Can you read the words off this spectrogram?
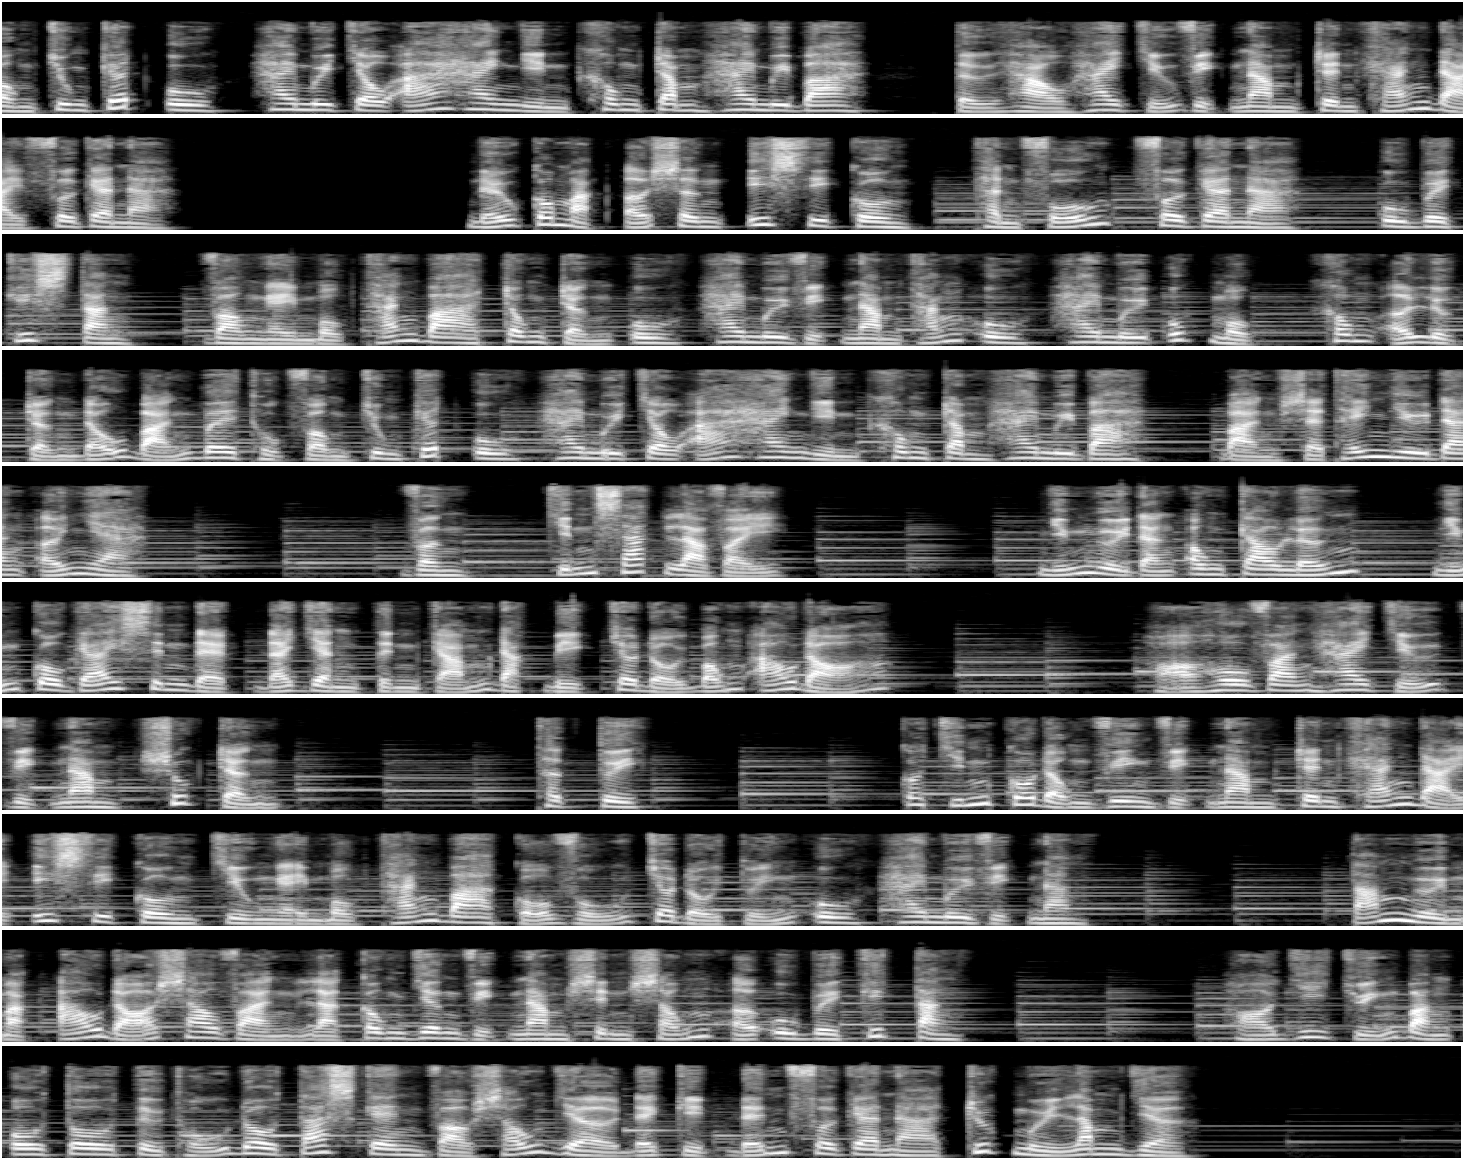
Vòng chung kết U20 châu Á 2023, tự hào hai chữ Việt Nam trên khán đài Fergana. Nếu có mặt ở sân Isikon, thành phố Fergana, Uzbekistan, vào ngày 1 tháng 3 trong trận U20 Việt Nam thắng U20 Úc 1, không ở lượt trận đấu bảng B thuộc vòng chung kết U20 châu Á 2023, bạn sẽ thấy như đang ở nhà. Vâng, chính xác là vậy. Những người đàn ông cao lớn, những cô gái xinh đẹp đã dành tình cảm đặc biệt cho đội bóng áo đỏ. Họ hô vang hai chữ Việt Nam suốt trận. Thật tuyệt! Có 9 cổ động viên Việt Nam trên khán đài Isicon chiều ngày 1 tháng 3 cổ vũ cho đội tuyển U20 Việt Nam. 8 người mặc áo đỏ sao vàng là công dân Việt Nam sinh sống ở Uzbekistan. Họ di chuyển bằng ô tô từ thủ đô Tashkent vào 6 giờ để kịp đến Fergana trước 15 giờ.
